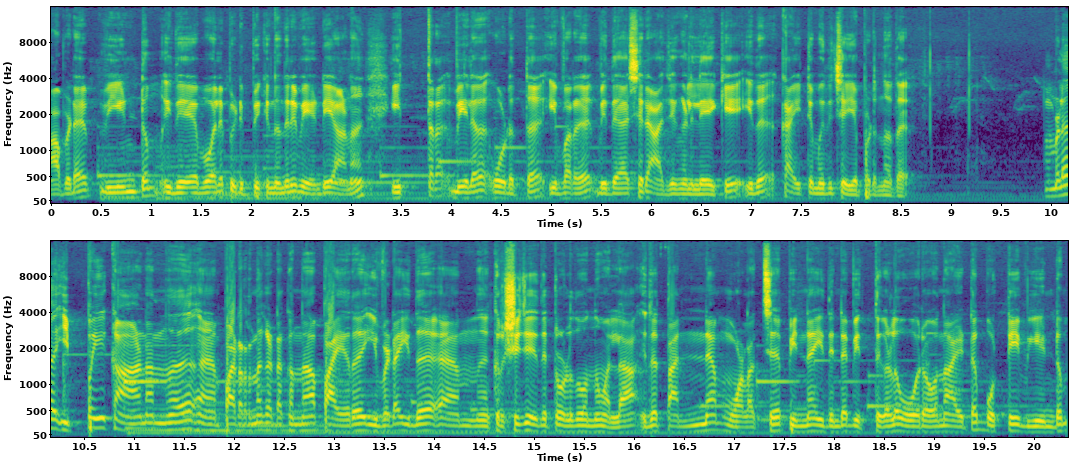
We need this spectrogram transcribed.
അവിടെ വീണ്ടും ഇതേപോലെ പിടിപ്പിക്കുന്നതിന് വേണ്ടിയാണ് ഇത്ര വില കൊടുത്ത് ഇവർ വിദേശ രാജ്യങ്ങളിലേക്ക് ഇത് കയറ്റുമതി ചെയ്യപ്പെടുന്നത്. നമ്മൾ ഇപ്പോൾ ഈ കാണുന്ന പടർന്നു കിടക്കുന്ന പയർ ഇവിടെ ഇത് കൃഷി ചെയ്തിട്ടുള്ളതൊന്നുമല്ല. ഇത് തന്നെ മുളച്ച് പിന്നെ ഇതിന്റെ വിത്തുകൾ ഓരോന്നായിട്ട് പൊട്ടി വീണ്ടും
